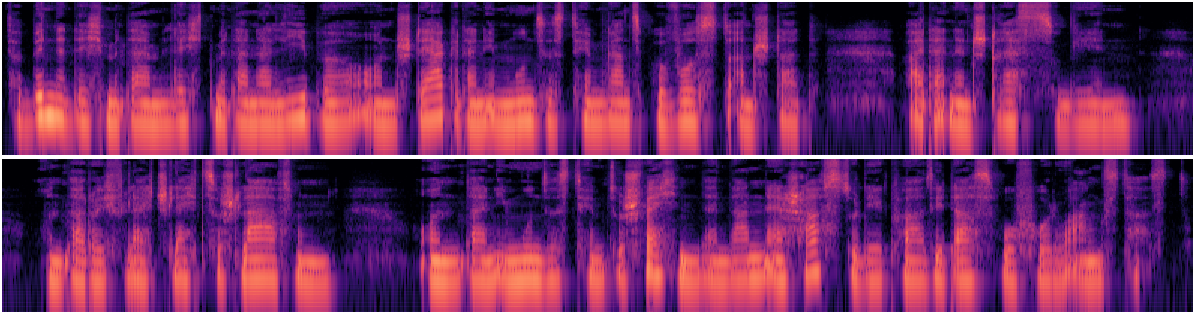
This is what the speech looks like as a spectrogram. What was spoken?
verbinde dich mit deinem Licht, mit deiner Liebe und stärke dein Immunsystem ganz bewusst, anstatt weiter in den Stress zu gehen und dadurch vielleicht schlecht zu schlafen und dein Immunsystem zu schwächen, denn dann erschaffst du dir quasi das, wovor du Angst hast.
